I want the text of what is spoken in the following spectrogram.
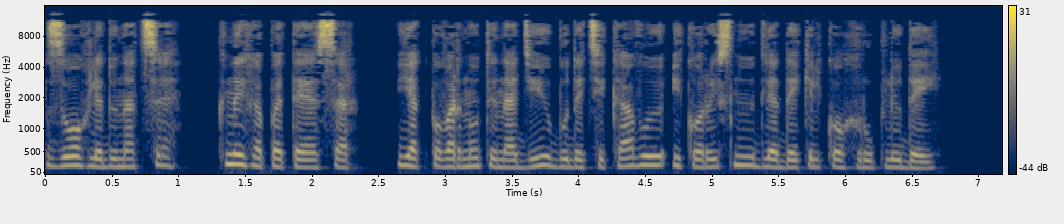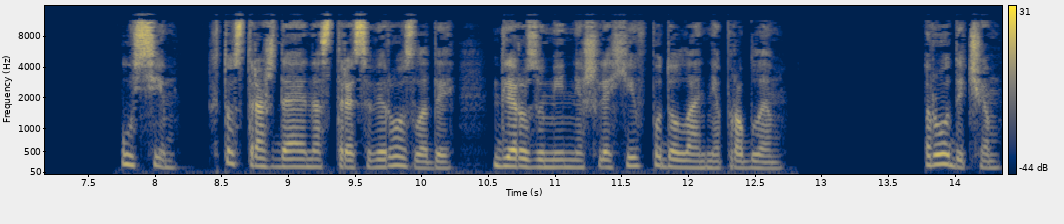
З огляду на це, книга ПТСР Як повернути надію буде цікавою і корисною для декількох груп людей. Усім, хто страждає на стресові розлади, для розуміння шляхів подолання проблем. Родичам,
